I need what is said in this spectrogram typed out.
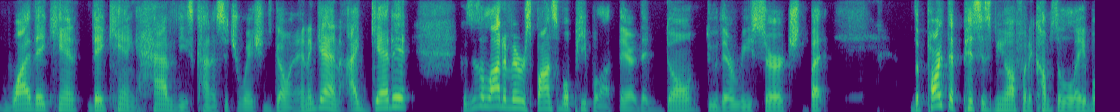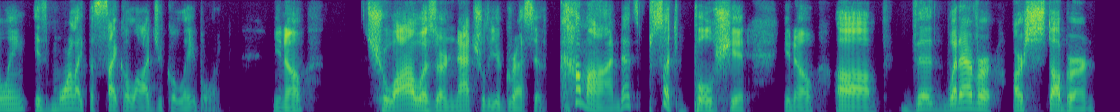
why they can't they can't have these kind of situations going. And again, I get it because there's a lot of irresponsible people out there that don't do their research. But the part that pisses me off when it comes to labeling is more like the psychological labeling. You know, chihuahuas are naturally aggressive. Come on, that's such bullshit. You know, um, the whatever are stubborn,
